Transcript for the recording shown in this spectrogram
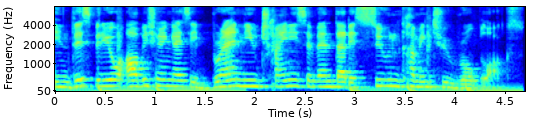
In this video, I'll be showing you guys a brand new Chinese event that is soon coming to Roblox.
